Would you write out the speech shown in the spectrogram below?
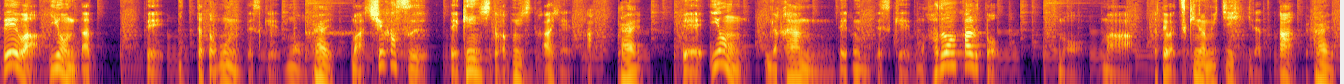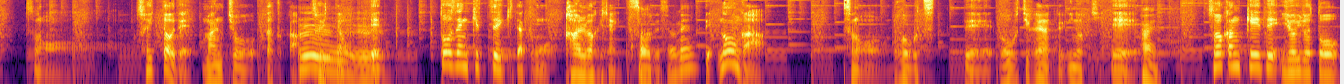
その令和イオンだって言ったと思うんですけれども、はい。まあ、周波数で原子とか分子とかあるじゃないですか。はい。でイオンが絡んでるんですけれども波動が変わるとそのまあ例えば月の満ち引きだとかはい。そのそういったので満潮だとかそううんうん。うんいったので当然血液だとも変わるわけじゃないですか。そうですよね。で脳がその動物って動物に限らなくて命で、はいその関係でいろいろと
